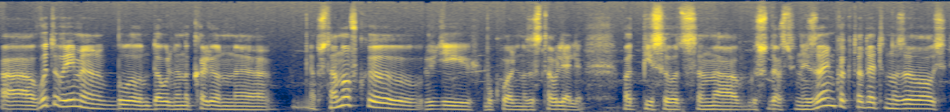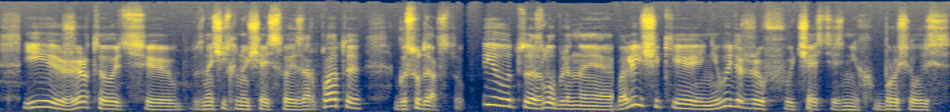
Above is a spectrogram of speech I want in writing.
А в это время была довольно накаленная обстановка, людей буквально заставляли подписываться на государственный займ, как тогда это называлось, и жертвовать э, значительную часть своей зарплаты государству. И вот озлобленные болельщики, не выдержав, часть из них бросилась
